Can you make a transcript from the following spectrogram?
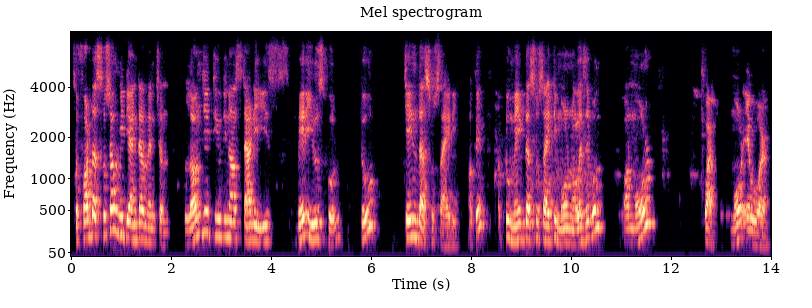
So for the social media intervention, longitudinal study is very useful to change the society, okay? To make the society more knowledgeable or more, what? More aware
